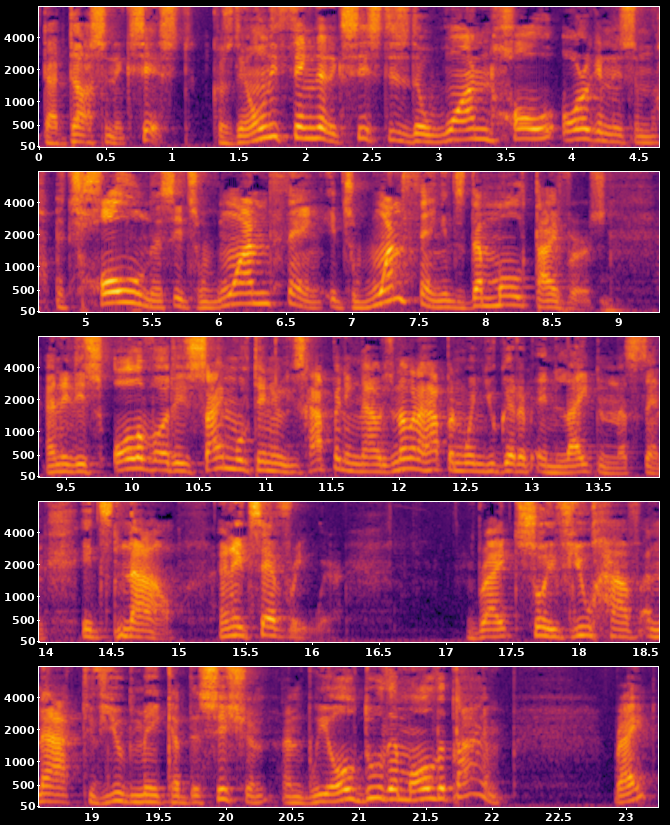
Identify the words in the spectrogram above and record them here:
that doesn't exist. Because the only thing that exists is the one whole organism. Its wholeness. It's one thing. It's one thing. It's the multiverse. And it is all of what is simultaneously happening now. It's not going to happen when you get enlightened as sin it's now. And it's everywhere right so if you have an act if you make a decision and we all do them all the time right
